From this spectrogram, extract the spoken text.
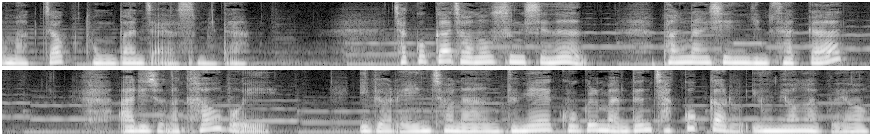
음악적 동반자였습니다. 작곡가 전호승 씨는 방랑신 김삿갓, 아리조나 카우보이, 이별의 인천왕 등의 곡을 만든 작곡가로 유명하고요.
